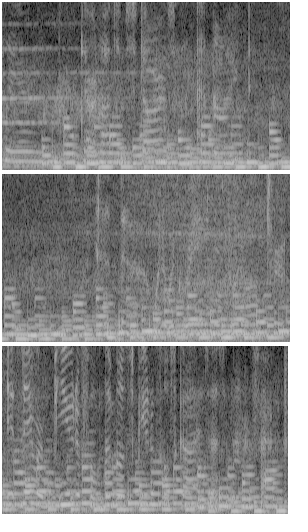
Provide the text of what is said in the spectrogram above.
clear. There were lots of stars at night. And uh, when it would rain, it would all turn. It, they were beautiful, the most beautiful skies, as a matter of fact.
